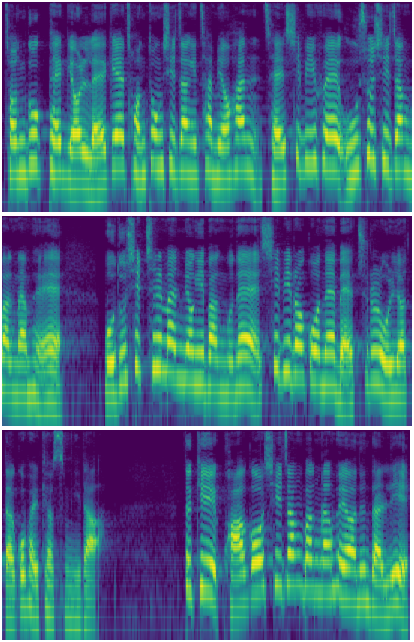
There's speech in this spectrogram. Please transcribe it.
전국 114개 전통시장이 참여한 제12회 우수시장 박람회에 모두 17만 명이 방문해 11억 원의 매출을 올렸다고 밝혔습니다. 특히 과거 시장 박람회와는 달리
